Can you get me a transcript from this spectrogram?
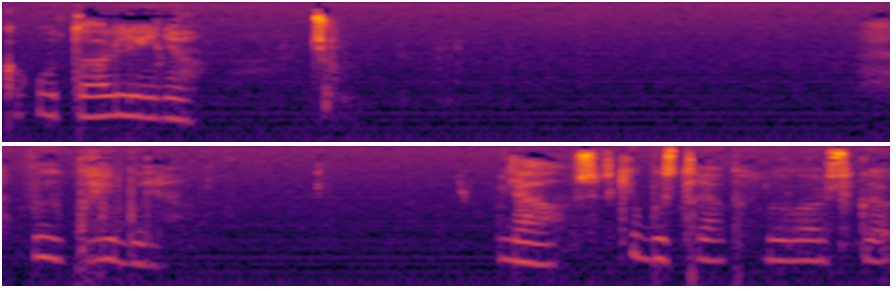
какого-то оленя. Чё? Вы прибыли. Да, все-таки быстро я прибываю всегда.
